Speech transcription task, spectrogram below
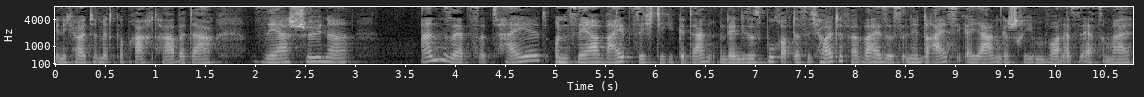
den ich heute mitgebracht habe, da sehr schöne Ansätze teilt und sehr weitsichtige Gedanken. Denn dieses Buch, auf das ich heute verweise, ist in den 30er Jahren geschrieben worden, also das erste Mal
